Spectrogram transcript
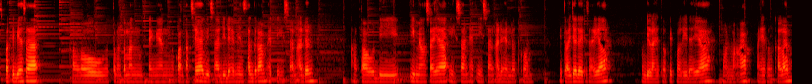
Seperti biasa, kalau teman-teman pengen kontak saya bisa di DM Instagram @ihsanaden atau di email saya ihsan@ihsanadn.com. Itu aja dari saya. Wabillahi taufiq wal hidayah. Mohon maaf, akhirul kalam.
